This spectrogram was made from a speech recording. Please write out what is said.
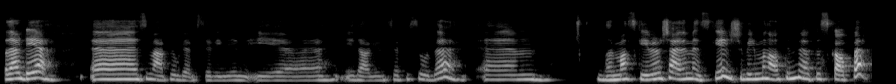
Og det er det eh, som er problemstillingen i, eh, i dagens episode. Eh, når man skriver om skeive mennesker, så vil man alltid møte skapet.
